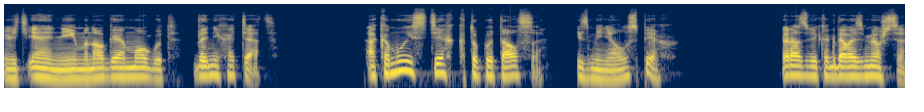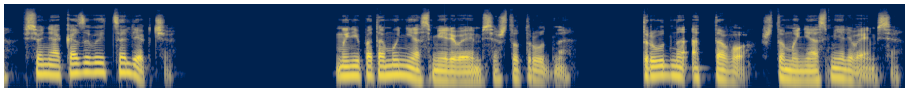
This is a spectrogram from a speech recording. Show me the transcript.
Ведь и они многое могут, да не хотят. А кому из тех, кто пытался, изменял успех? Разве когда возьмешься, все не оказывается легче? Мы не потому не осмеливаемся, что трудно. Трудно от того, что мы не осмеливаемся.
